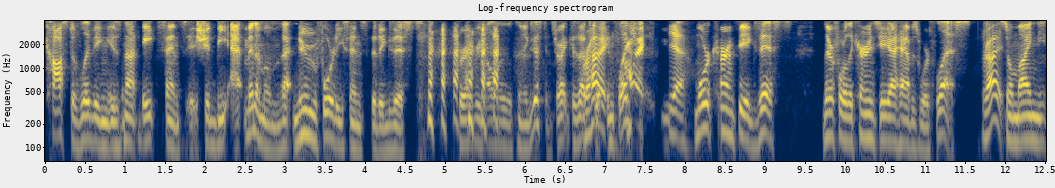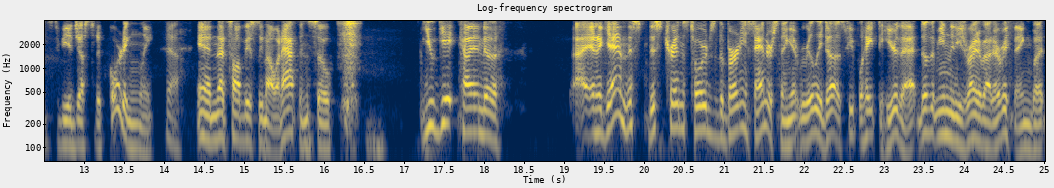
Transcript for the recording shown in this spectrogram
cost of living is not eight cents. It should be at minimum that new 40 cents that exists for every dollar that's in existence, right? Because that's Right. what inflation is. Yeah. More currency exists, therefore the currency I have is worth less. Right. So mine needs to be adjusted accordingly. Yeah. And that's obviously not what happens. So you get kind of and again, this this trends towards the Bernie Sanders thing. It really does. People hate to hear that. Doesn't mean that he's right about everything, but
